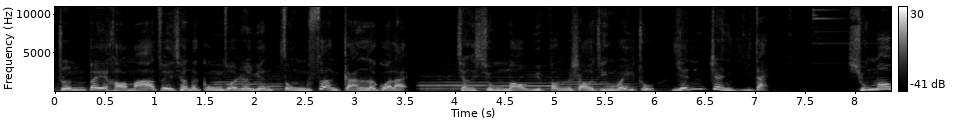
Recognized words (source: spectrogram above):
准备好麻醉枪的工作人员总算赶了过来。将熊猫与方少景围住，严阵以待。熊猫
